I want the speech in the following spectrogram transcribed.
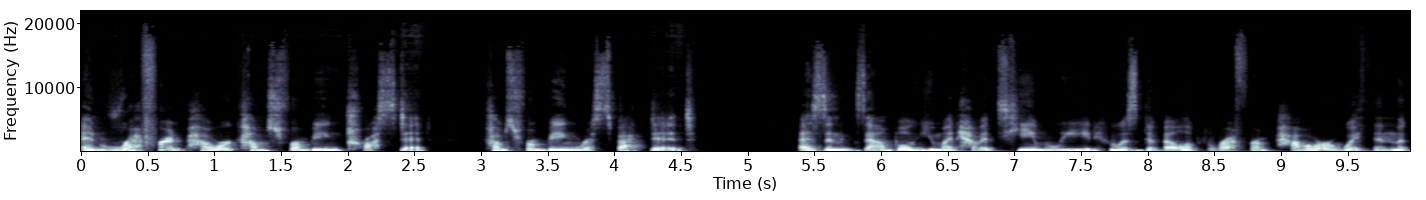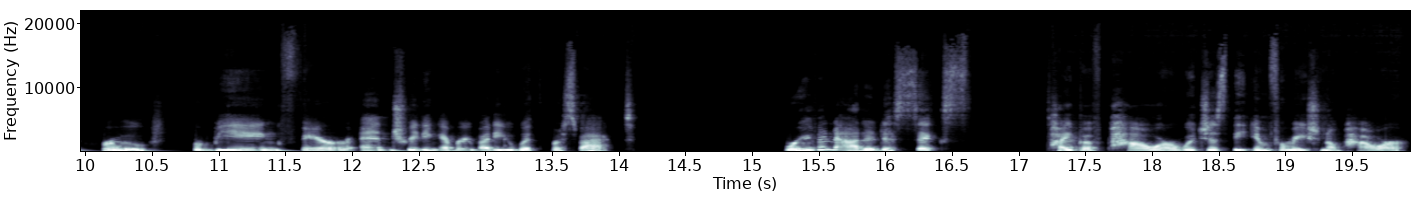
and referent power comes from being trusted, comes from being respected. As an example, you might have a team lead who has developed referent power within the crew for being fair and treating everybody with respect. Raven added a sixth type of power, which is the informational power.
